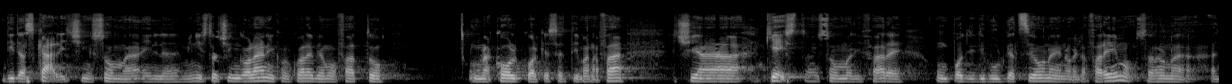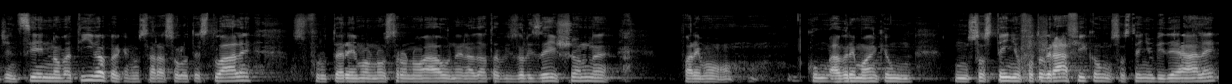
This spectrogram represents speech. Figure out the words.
didascalici. Insomma, il ministro Cingolani, con il quale abbiamo fatto una call qualche settimana fa, ci ha chiesto insomma, di fare un po' di divulgazione noi la faremo, sarà un'agenzia innovativa perché non sarà solo testuale, sfrutteremo il nostro know-how nella data visualization, faremo, avremo anche un, un, sostegno fotografico, un sostegno videale,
